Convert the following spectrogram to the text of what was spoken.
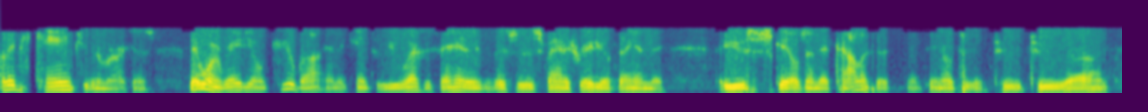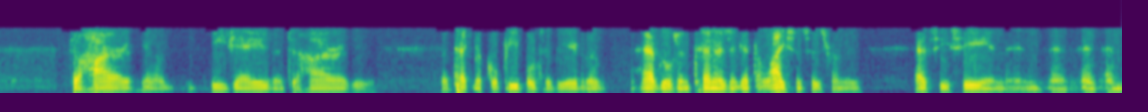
Or they became Cuban Americans. They were on radio in Cuba, and they came to the U.S. and said, hey, this is a Spanish radio thing, and they, they use skills and their talent, you know, to to to uh, to hire, you know, DJs and to hire the, the technical people to be able to have those antennas and get the licenses from the FCC and and and and,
